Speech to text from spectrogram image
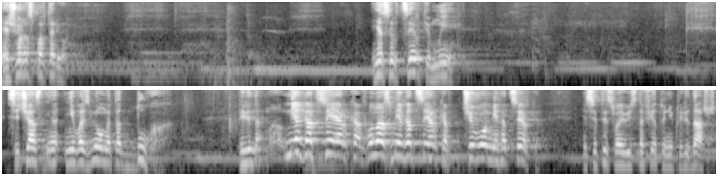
Я еще раз повторю. Если в церкви мы сейчас не, возьмем этот дух, переда... мега-церковь, у нас мега-церковь. Чего мега-церковь? Если ты свою эстафету не передашь,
